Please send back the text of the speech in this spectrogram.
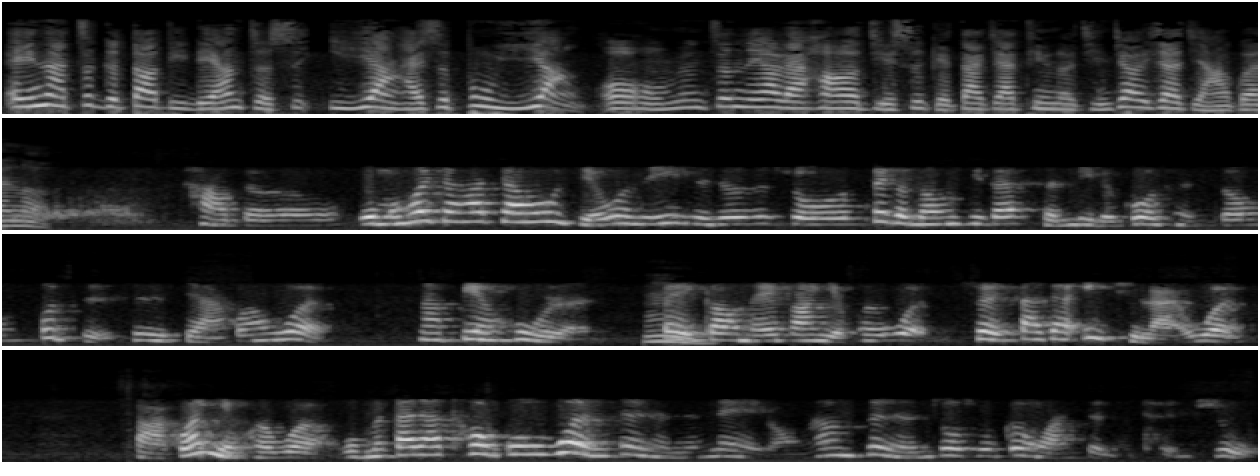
哎，那这个到底两者是一样还是不一样？哦，我们真的要来好好解释给大家听了，请教一下检察官了。好的，我们会叫它交互诘问的意思就是说，这个东西在审理的过程中，不只是检察官问，那辩护人。被告那一方也会问，所以大家一起来问，法官也会问。我们大家透过问证人的内容，让证人做出更完整的陈述，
